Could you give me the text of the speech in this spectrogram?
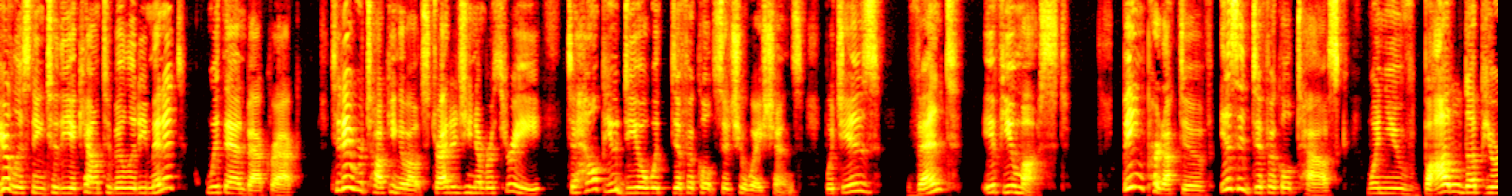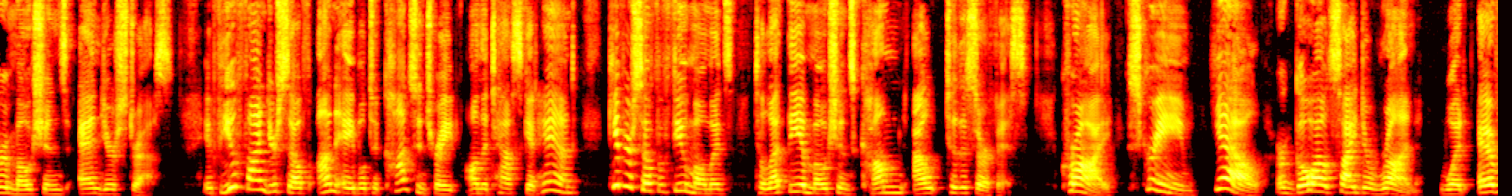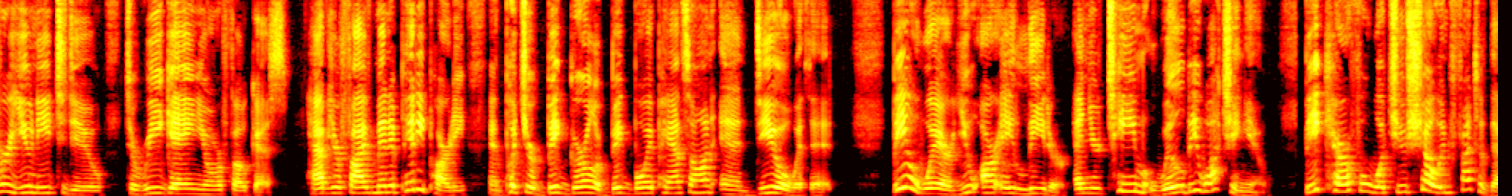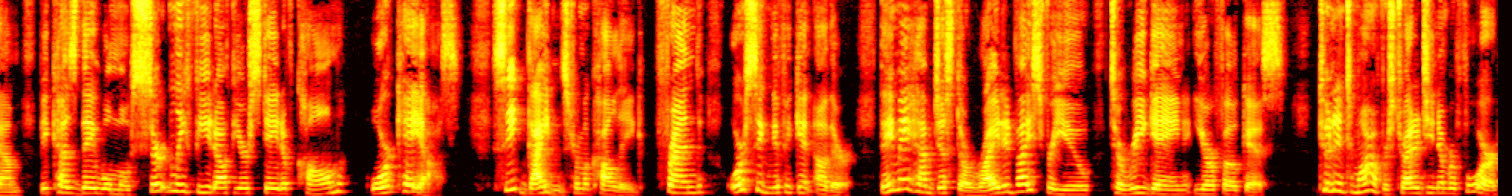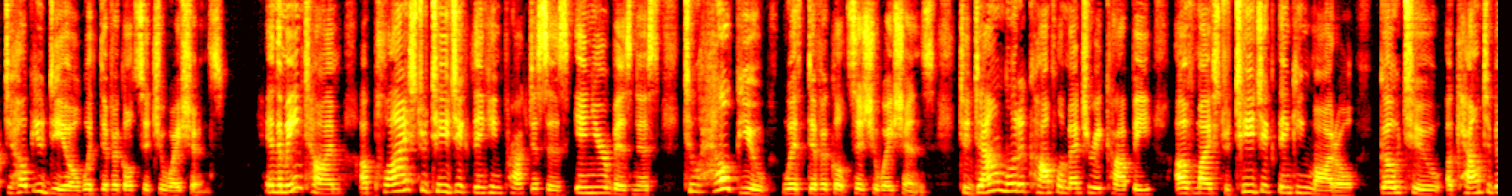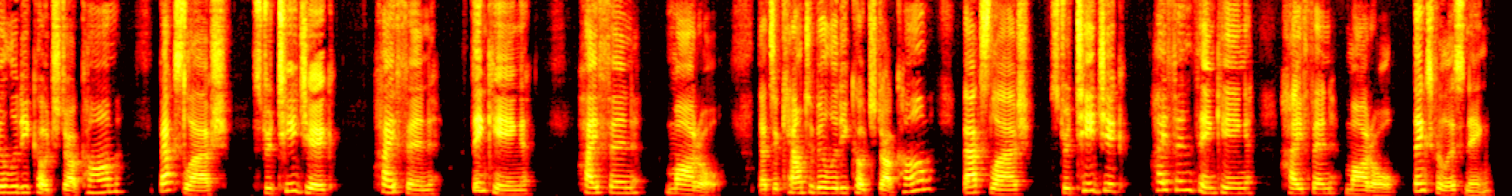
You're listening to the Accountability Minute with Anne Bachrach. Today we're talking about strategy number three to help you deal with difficult situations, which is vent if you must. Being productive is a difficult task when you've bottled up your emotions and your stress. If you find yourself unable to concentrate on the task at hand, give yourself a few moments to let the emotions come out to the surface. Cry, scream, yell, or go outside to run, whatever you need to do to regain your focus. Have your five minute pity party and put your big girl or big boy pants on and deal with it. Be aware you are a leader and your team will be watching you. Be careful what you show in front of them because they will most certainly feed off your state of calm or chaos. Seek guidance from a colleague, friend, or significant other. They may have just the right advice for you to regain your focus. Tune in tomorrow for strategy number four to help you deal with difficult situations. In the meantime, apply strategic thinking practices in your business to help you with difficult situations. To download a complimentary copy of my strategic thinking model, go to accountabilitycoach.com backslash strategic hyphen thinking hyphen model. That's accountabilitycoach.com backslash strategic hyphen thinking hyphen model. Thanks for listening.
